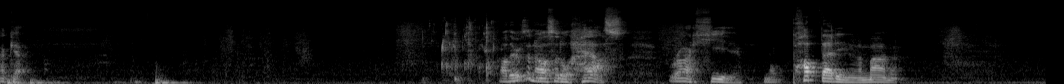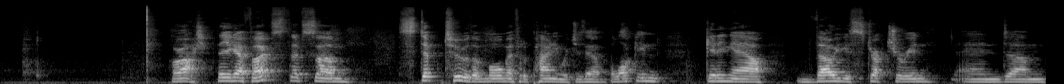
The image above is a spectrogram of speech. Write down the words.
Okay. Oh, there is a nice little house right here. We'll pop that in in a moment. All right, there you go, folks. That's um, step two of the Moore method of painting, which is our blocking, getting our value structure in. And um,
